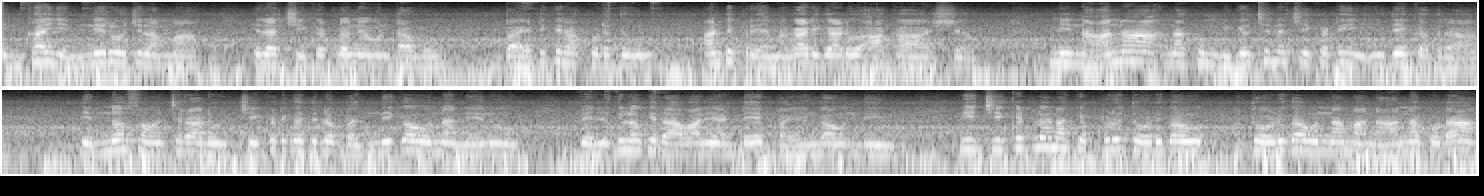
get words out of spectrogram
ఇంకా ఎన్ని రోజులమ్మా ఇలా చీకట్లోనే ఉంటావు? బయటికి రాకూడదు? అంటూ ప్రేమగా అడిగాడు ఆకాష్. మీ నాన్న నాకు మిగిల్చిన చీకటి ఇదే కదరా? ఎన్నో సంవత్సరాలు చీకటి గదిలో బందీగా ఉన్న నేను వెలుగులోకి రావాలి అంటే భయంగా ఉంది. ఈ చీకట్లో నాకు ఎప్పుడూ తోడుగా తోడుగా ఉన్న మా నాన్న కూడా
